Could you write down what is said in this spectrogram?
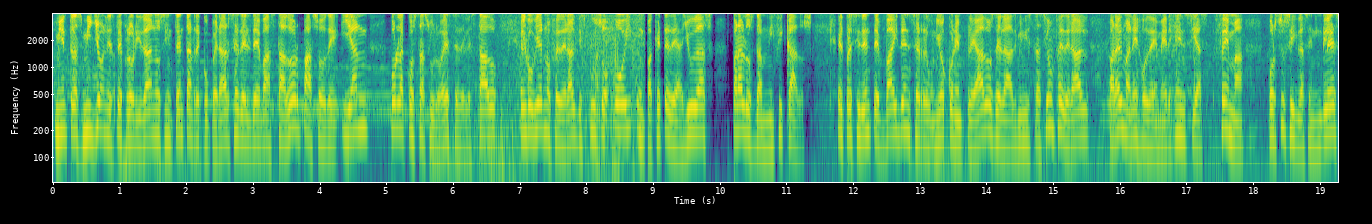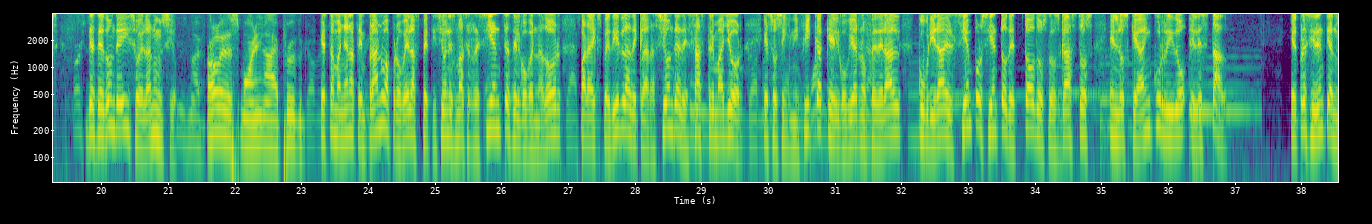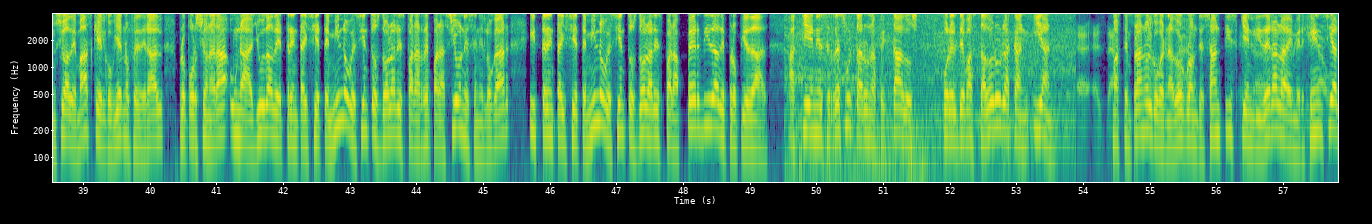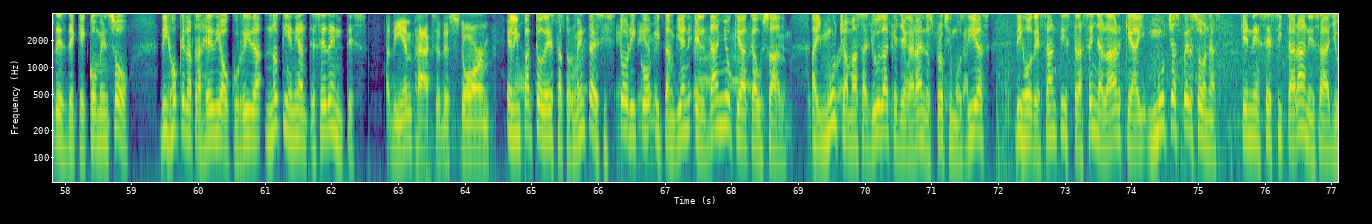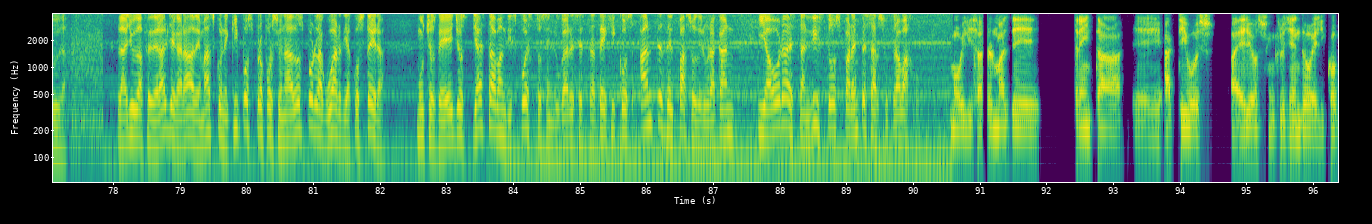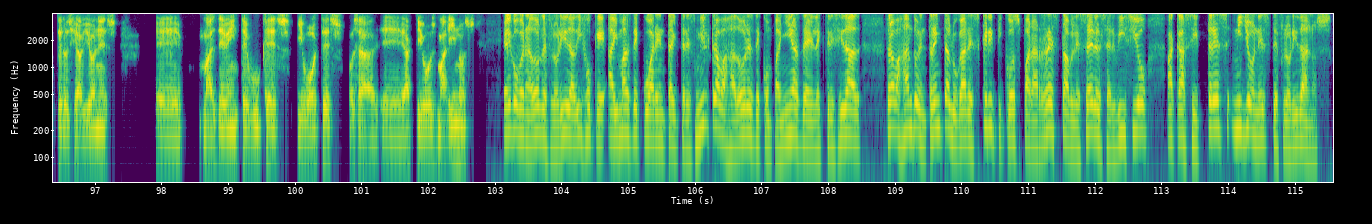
Mientras millones de floridanos intentan recuperarse del devastador paso de Ian por la costa suroeste del estado, el gobierno federal dispuso hoy un paquete de ayudas para los damnificados. El presidente Biden se reunió con empleados de la Administración Federal para el Manejo de Emergencias, FEMA, por sus siglas en inglés, desde donde hizo el anuncio. Esta mañana temprano aprobé las peticiones más recientes del gobernador para expedir la declaración de desastre mayor. Eso significa que el gobierno federal cubrirá el 100% de todos los gastos en los que ha incurrido el Estado. El presidente anunció además que el gobierno federal proporcionará una ayuda de 37.900 dólares para reparaciones en el hogar y 37.900 dólares para pérdida de propiedad a quienes resultaron afectados por el devastador huracán Ian. Más temprano, el gobernador Ron DeSantis, quien lidera la emergencia desde que comenzó, dijo que la tragedia ocurrida no tiene antecedentes. El impacto de esta tormenta es histórico y también el daño que ha causado. Hay mucha más ayuda que llegará en los próximos días, dijo De Santis tras señalar que hay muchas personas que necesitarán esa ayuda. La ayuda federal llegará además con equipos proporcionados por la Guardia Costera. Muchos de ellos ya estaban dispuestos en lugares estratégicos antes del paso del huracán y ahora están listos para empezar su trabajo. Movilizaron más de 30 eh, activos aéreos, incluyendo helicópteros y aviones, eh, más de 20 buques y botes, o sea, eh, activos marinos. El gobernador de Florida dijo que hay más de 43 mil trabajadores de compañías de electricidad trabajando en 30 lugares críticos para restablecer el servicio a casi 3 millones de floridanos.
